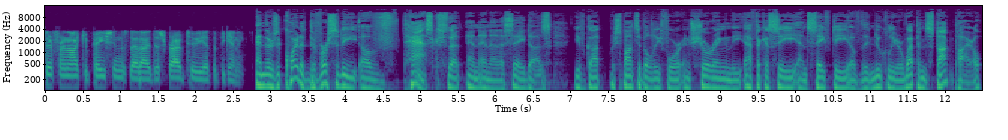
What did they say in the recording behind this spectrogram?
different occupations that I described to you at the beginning. And there's a, quite a diversity of tasks that an NNSA does. You've got responsibility for ensuring the efficacy and safety of the nuclear weapons stockpile,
